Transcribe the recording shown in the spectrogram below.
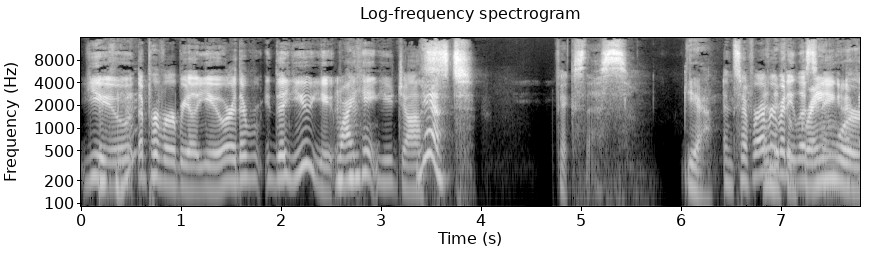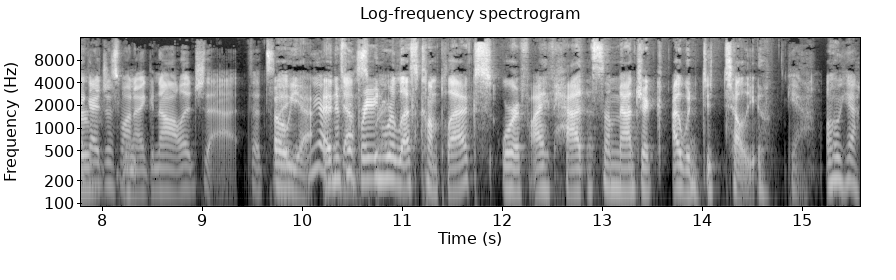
you, mm-hmm. the proverbial you, or the the you you, mm-hmm. why can't you just yeah. fix this? Yeah. And so for everybody listening, were, I think I just want to acknowledge that. That's oh yeah. And if desperate. a brain were less complex, or if I've had some magic, I would tell you. Yeah. Oh yeah.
